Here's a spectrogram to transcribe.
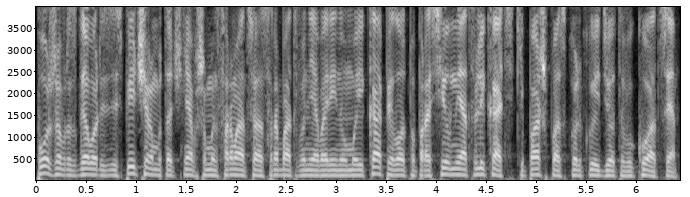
Позже в разговоре с диспетчером, уточнявшим информацию о срабатывании аварийного маяка, пилот попросил не отвлекать экипаж, поскольку идет эвакуация.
